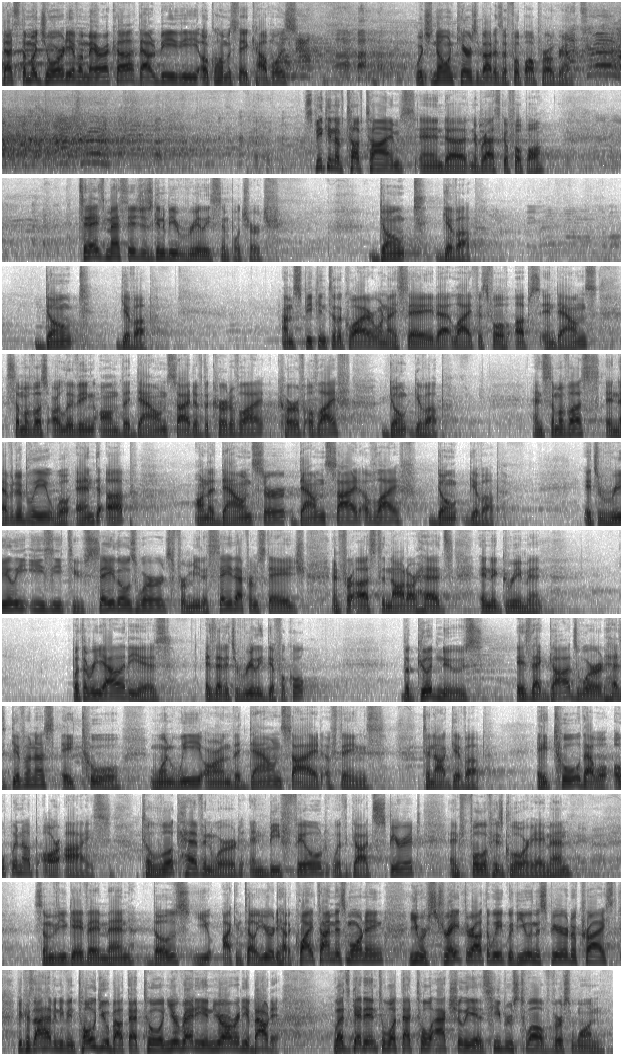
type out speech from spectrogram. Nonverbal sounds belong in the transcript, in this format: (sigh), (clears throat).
that's the majority of America. That would be the Oklahoma State Cowboys, which no one cares about as a football program. Not true. Speaking of tough times and uh, Nebraska football, today's message is going to be really simple, church. Don't give up. Don't give up. I'm speaking to the choir when I say that life is full of ups and downs. Some of us are living on the downside of the curve of life. Curve of life. Don't give up. And some of us inevitably will end up on a downside of life, don't give up. It's really easy to say those words, for me to say that from stage, and for us to nod our heads in agreement. But the reality is, is that it's really difficult. The good news is that God's word has given us a tool when we are on the downside of things to not give up a tool that will open up our eyes to look heavenward and be filled with God's Spirit and full of His glory. Amen. Some of you gave amen. Those you I can tell you already had a quiet time this morning. You were straight throughout the week with you and the Spirit of Christ because I haven't even told you about that tool and you're ready and you're already about it. Let's get into what that tool actually is. Hebrews 12 verse 1.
